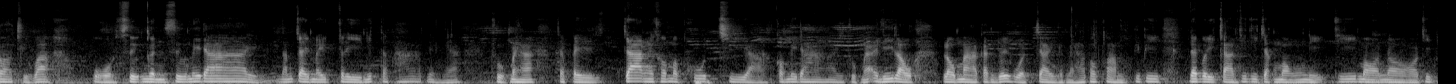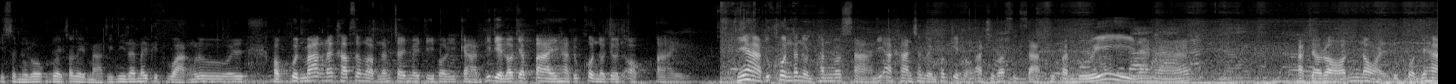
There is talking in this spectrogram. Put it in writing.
ก็ถือว่าโอ้ซื้อเงินซื้อไม่ได้ น้ำใจไมตรีมิตรภาพอย่างเงี้ยถูกไหมฮะจะไปจ้างให้เขามาพูดเชียร์ก็ไม่ได้ถูกไหมอันนี้เราเรามากันด้วยหัวใจเห็นไหมครับเพราะความพี่ๆได้บริการที่ดีจากมองนิที่มอนอที่พิษณุโลกด้วยก็เลยมาที่นี่แล้วไม่ผิดหวังเลย ขอบคุณมากนะครับสำหรับน้ำใจไมตรีบริการพี่เดี๋ยวเราจะไปฮะทุกคนเราเดินออกไป นี่ฮะทุกคนถนนพันวษานี่อาคารเฉลิมพระเกียรติของอาชีวศึกษาคือปันบุรีนะฮะอาจจะร้อนหน่อยทุกคนที่หา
